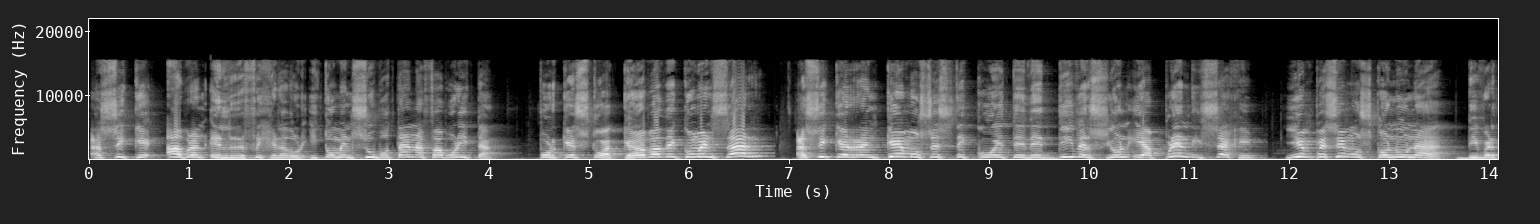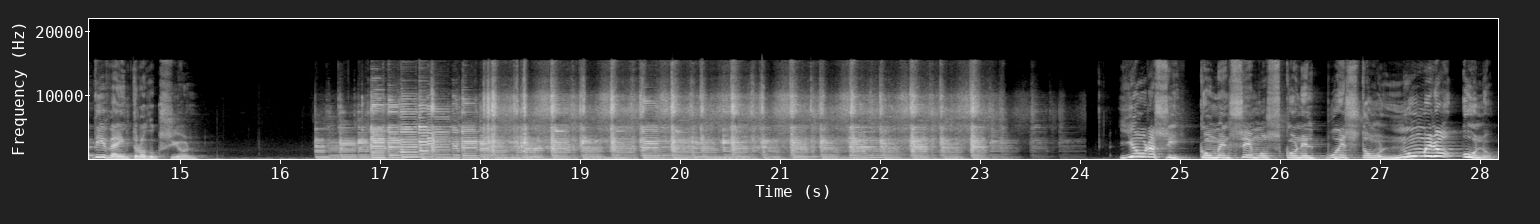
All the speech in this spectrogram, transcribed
Así que abran el refrigerador y tomen su botana favorita, porque esto acaba de comenzar. Así que arranquemos este cohete de diversión y aprendizaje y empecemos con una divertida introducción. Ahora sí, comencemos con el puesto número uno.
